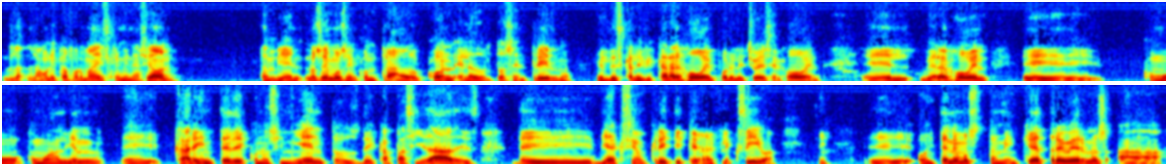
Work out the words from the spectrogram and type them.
la, única forma de discriminación. También nos hemos encontrado con el adultocentrismo, el descalificar al joven por el hecho de ser joven, el ver al joven eh, como, como alguien eh, carente de conocimientos, de capacidades, de, acción crítica y reflexiva. Eh, hoy tenemos también que atrevernos a,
